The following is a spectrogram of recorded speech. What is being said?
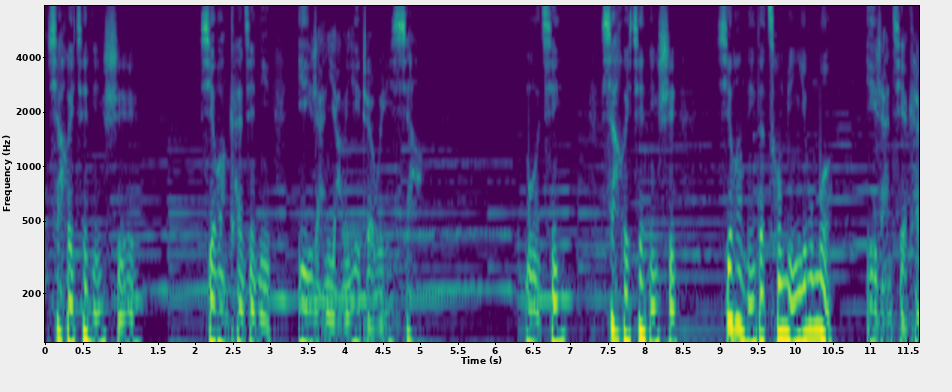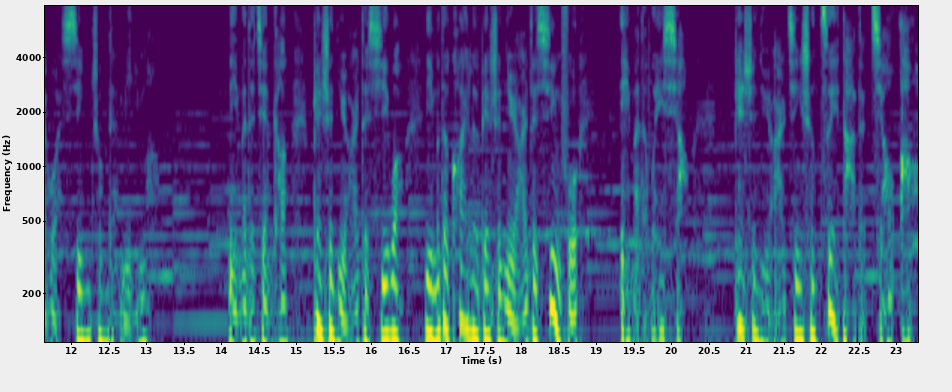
下回见您时，希望看见你依然洋溢着微笑。母亲，下回见您时，希望您的聪明幽默依然解开我心中的迷茫。你们的健康便是女儿的希望，你们的快乐便是女儿的幸福，你们的微笑便是女儿今生最大的骄傲。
